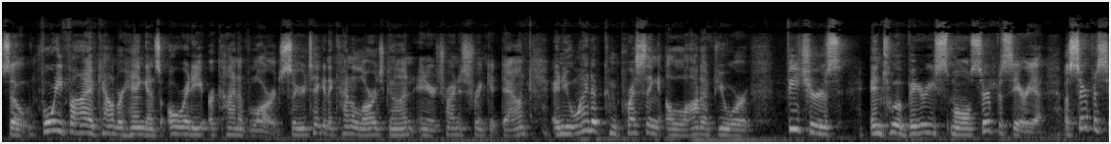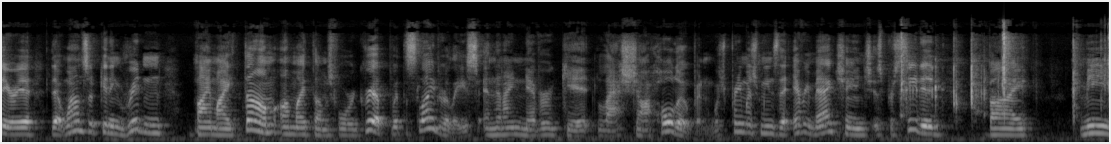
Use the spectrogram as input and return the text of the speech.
So 45 caliber handguns already are kind of large. So you're taking a kind of large gun and you're trying to shrink it down and you wind up compressing a lot of your features into a very small surface area. A surface area that winds up getting ridden by my thumb on my thumb's forward grip with the slide release and then I never get last shot hold open, which pretty much means that every mag change is preceded by me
